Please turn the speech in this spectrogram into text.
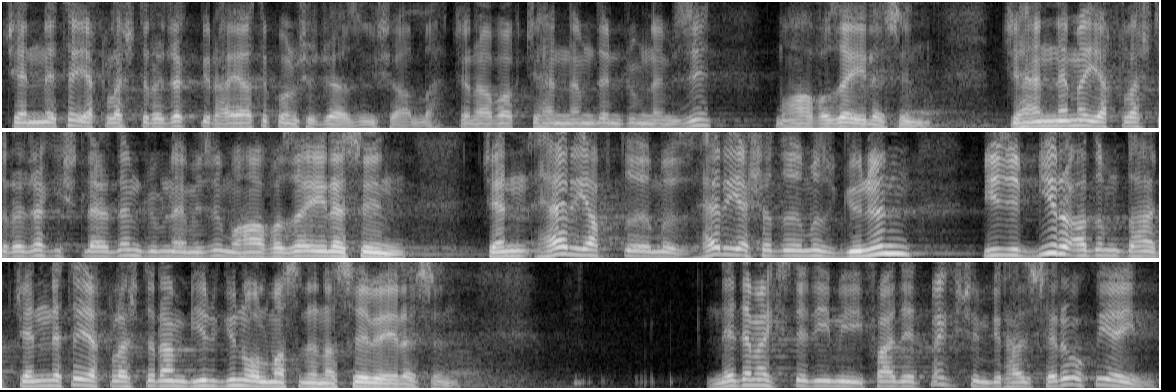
cennete yaklaştıracak bir hayatı konuşacağız inşallah. Cenab-ı Hak cehennemden cümlemizi muhafaza eylesin. Cehenneme yaklaştıracak işlerden cümlemizi muhafaza eylesin. Her yaptığımız, her yaşadığımız günün bizi bir adım daha cennete yaklaştıran bir gün olmasını nasip eylesin. Ne demek istediğimi ifade etmek için bir hadis-i şerif okuyayım.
